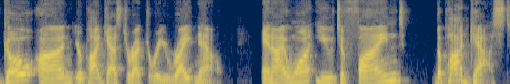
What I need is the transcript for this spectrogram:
go on your podcast directory right now, and I want you to find the podcast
